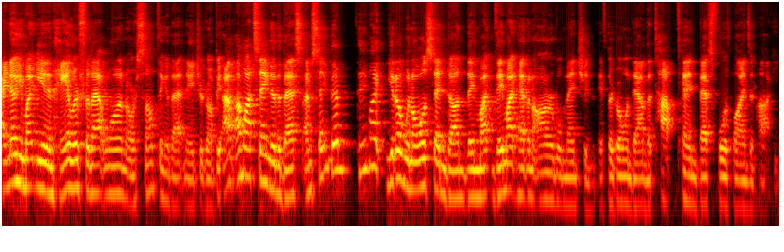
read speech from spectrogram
I know you might need an inhaler for that one or something of that nature, Grumpy. I, am not saying they're the best. I'm saying them they might, you know, when all is said and done, they might they might have an honorable mention if they're going down the top ten best fourth lines in hockey.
